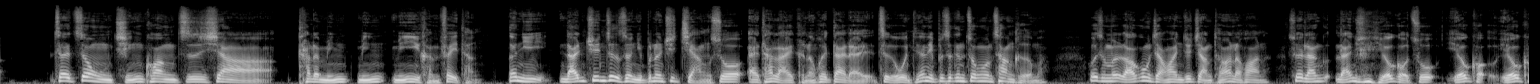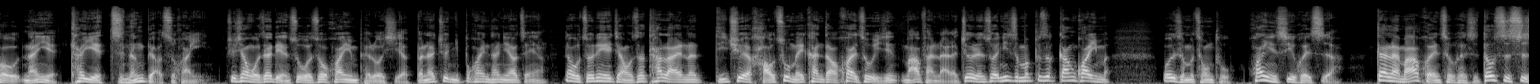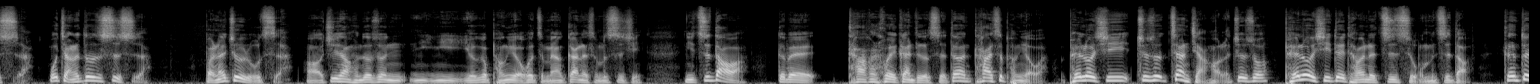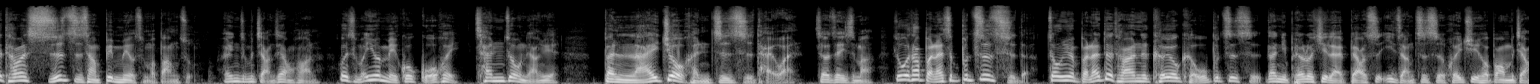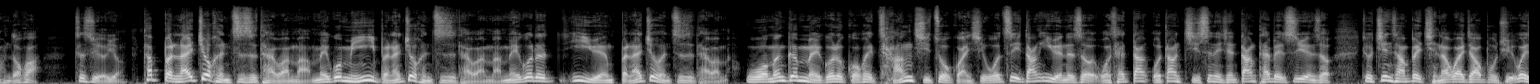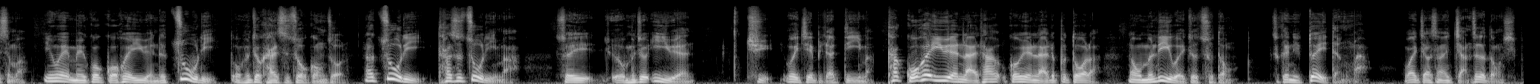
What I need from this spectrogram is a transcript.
在这种情况之下。他的民民民意很沸腾，那你蓝军这个时候你不能去讲说，哎，他来可能会带来这个问题，那你不是跟中共唱和吗？为什么劳共讲话你就讲同样的话呢？所以蓝蓝军有口出 有口有口难言，他也只能表示欢迎。就像我在脸书我说欢迎佩洛西啊，本来就你不欢迎他你要怎样？那我昨天也讲我说他来呢，的确好处没看到，坏处已经麻烦来了。就有人说你怎么不是刚欢迎吗？为什么冲突？欢迎是一回事啊，带来麻烦是一回事，都是事实啊，我讲的都是事实啊。本来就如此啊！哦，就像很多时候你，你你有个朋友或怎么样干了什么事情，你知道啊，对不对？他会干这个事，但他还是朋友啊。裴洛西就是这样讲好了，就是说裴洛西对台湾的支持我们知道，但对台湾实质上并没有什么帮助。哎，你怎么讲这样话呢？为什么？因为美国国会参众两院本来就很支持台湾，知道这意思吗？如果他本来是不支持的，众院本来对台湾的可有可无，不支持，那你裴洛西来表示议长支持，回去以后帮我们讲很多话。这是有用，他本来就很支持台湾嘛，美国民意本来就很支持台湾嘛，美国的议员本来就很支持台湾嘛。我们跟美国的国会长期做关系，我自己当议员的时候，我才当我当几十年前当台北市议员的时候，就经常被请到外交部去。为什么？因为美国国会议员的助理，我们就开始做工作了。那助理他是助理嘛，所以我们就议员去，位阶比较低嘛。他国会议员来，他国会议员来的不多了，那我们立委就出动，就跟你对等嘛。外交上也讲这个东西。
